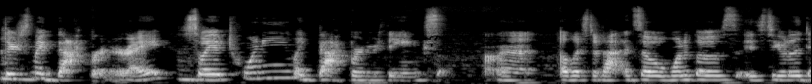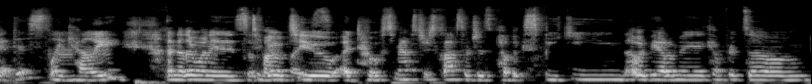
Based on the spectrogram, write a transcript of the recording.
They're just my back burner, right? So I have 20 like back burner things, uh, a list of that. And so one of those is to go to the dentist, like Mhm. Kelly. Another one is to go place. to a Toastmasters class, which is public speaking. That would be out of my comfort zone.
